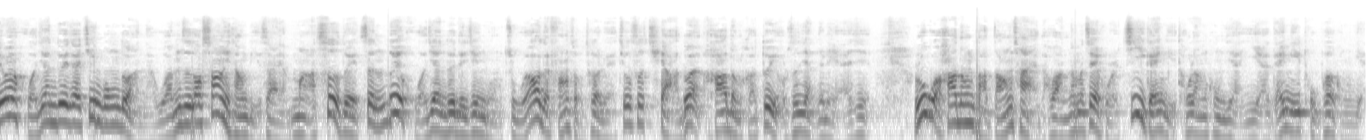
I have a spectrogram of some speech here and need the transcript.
另外，火箭队在进攻端呢，我们知道上一场比赛啊，马刺队针对火箭队的进攻，主要的防守策略就是掐断哈登和队友之间的联系。如果哈登打挡拆的话，那么这会儿既给你投篮空间，也给你突破空间。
